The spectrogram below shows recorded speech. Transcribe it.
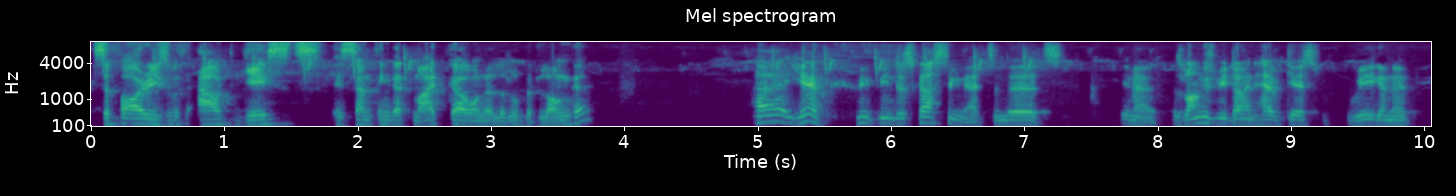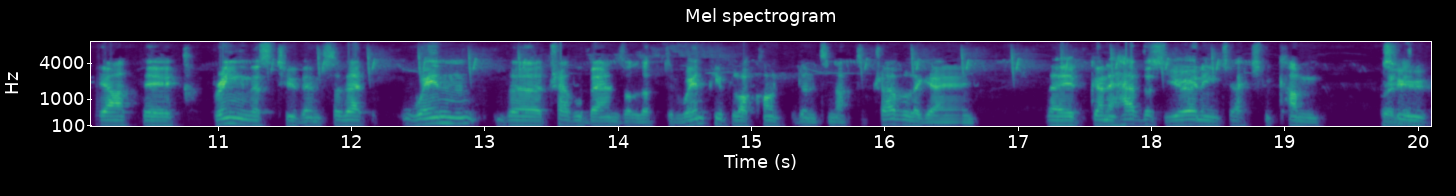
safaris without guests is something that might go on a little bit longer? Uh, yeah, we've been discussing that, and it's you know, as long as we don't have guests, we're going to be out there bringing this to them so that when the travel bans are lifted, when people are confident enough to travel again, they're going to have this yearning to actually come Brilliant.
